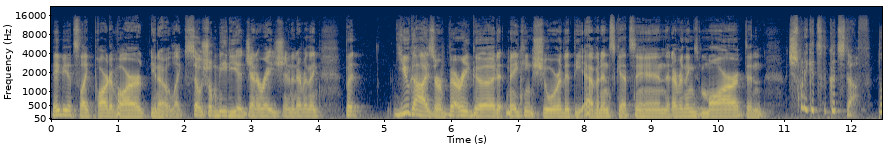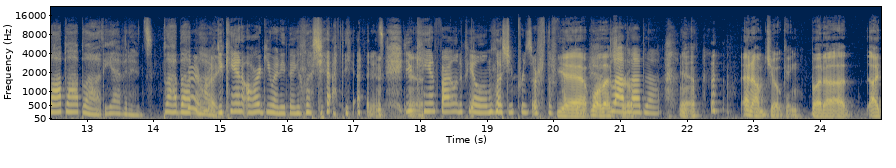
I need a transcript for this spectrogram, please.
Maybe it's like part of our, you know, like social media generation and everything. But you guys are very good at making sure that the evidence gets in, that everything's marked, and I just want to get to the good stuff. blah blah blah the evidence blah blah Yeah, blah right. you can't argue anything unless you have the evidence you Yeah. can't file an appeal unless you preserve the record Yeah, well, that's blah true. blah blah Yeah, and I'm joking, but uh, I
